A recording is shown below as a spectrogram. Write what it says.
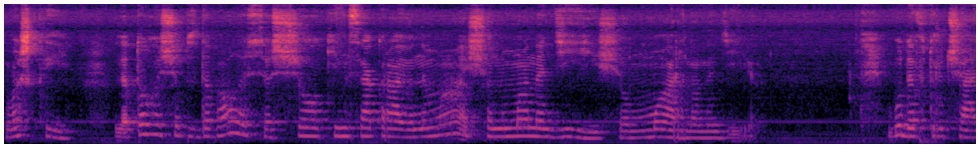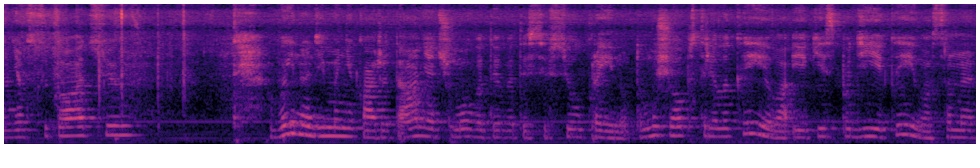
важкий. Для того, щоб здавалося, що кінця краю немає, що нема надії, що марна надія. Буде втручання в ситуацію. Ви іноді мені кажете, Аня, чому ви дивитеся всю Україну? Тому що обстріли Києва і якісь події Києва, саме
